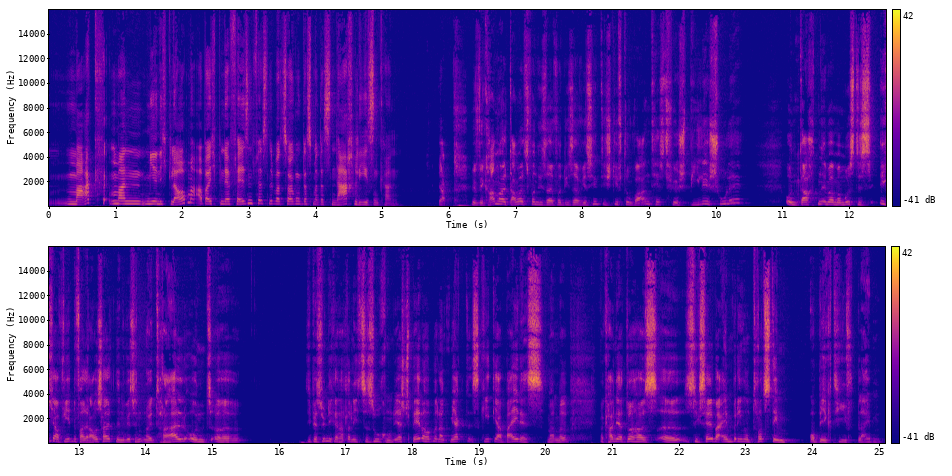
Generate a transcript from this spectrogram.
mag man mir nicht glauben, aber ich bin der felsenfesten Überzeugung, dass man das nachlesen kann. Ja, wir, wir kamen halt damals von dieser, von dieser, wir sind die Stiftung Warentest für Spieleschule und dachten immer, man muss das Ich auf jeden Fall raushalten, denn wir sind neutral und äh, die Persönlichkeit hat da nichts zu suchen. Und erst später hat man dann gemerkt, es geht ja beides. Man, man, man kann ja durchaus äh, sich selber einbringen und trotzdem objektiv bleiben.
